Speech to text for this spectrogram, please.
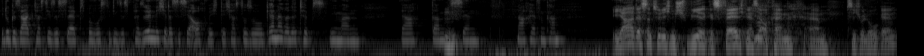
wie du gesagt hast, dieses Selbstbewusste, dieses Persönliche, das ist ja auch wichtig. Hast du so generelle Tipps, wie man ja da ein mhm. bisschen nachhelfen kann? Ja, das ist natürlich ein schwieriges Feld. Ich bin jetzt ja, ja auch kein ähm, Psychologe.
